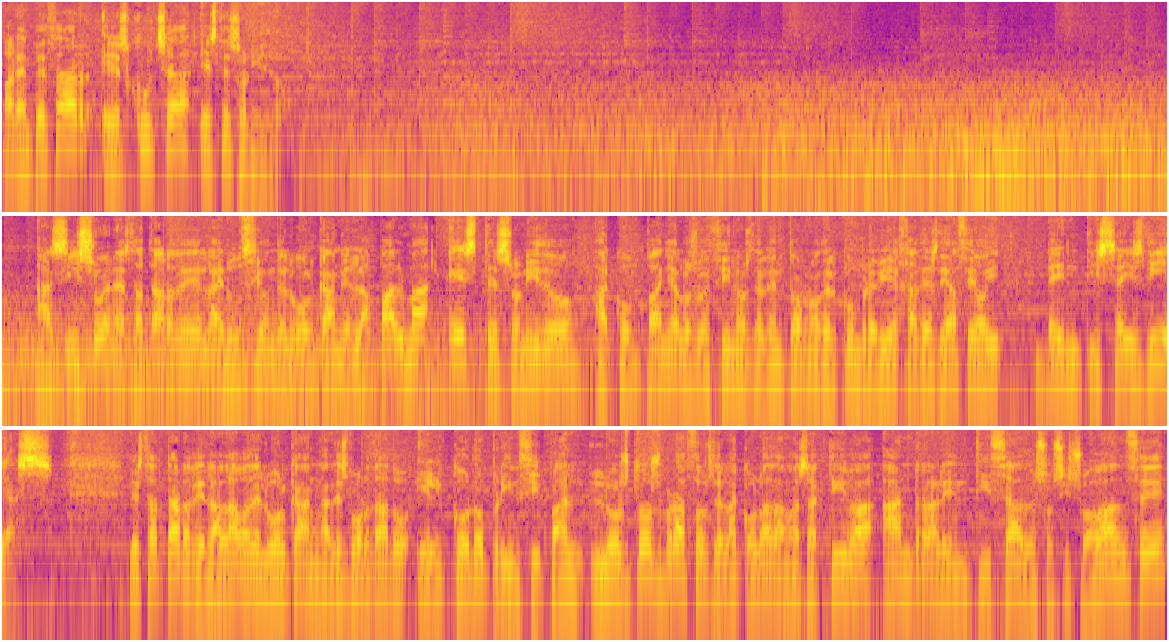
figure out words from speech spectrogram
Para empezar, escucha este sonido. Así suena esta tarde la erupción del volcán en La Palma. Este sonido acompaña a los vecinos del entorno del Cumbre Vieja desde hace hoy 26 días. Esta tarde la lava del volcán ha desbordado el cono principal. Los dos brazos de la colada más activa han ralentizado, eso sí, su avance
